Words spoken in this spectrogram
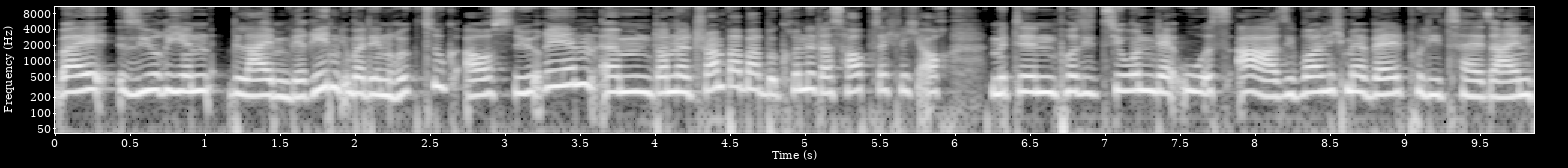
bei Syrien bleiben. Wir reden über den Rückzug aus Syrien. Ähm, Donald Trump aber begründet das hauptsächlich auch mit den Positionen der USA. Sie wollen nicht mehr Weltpolizei sein.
